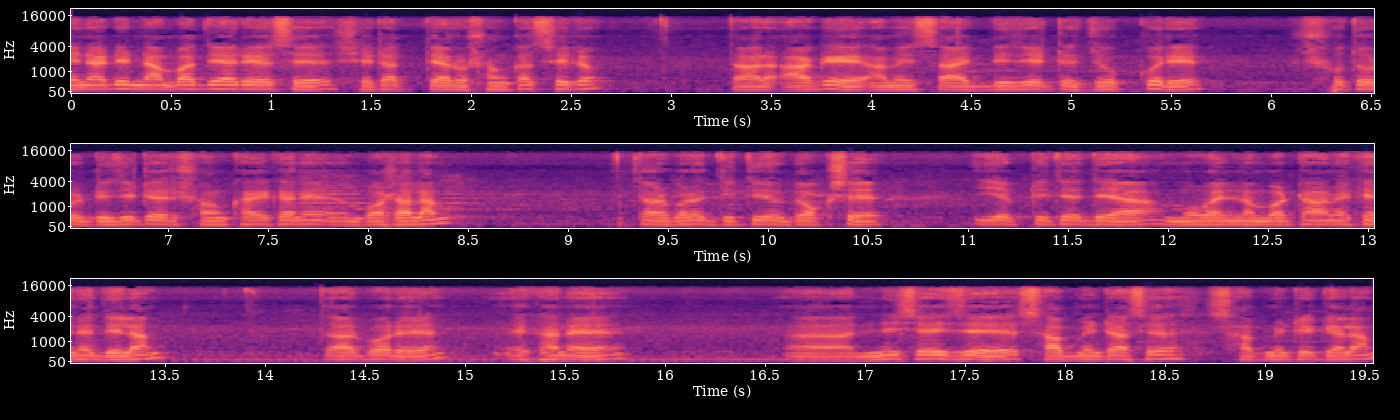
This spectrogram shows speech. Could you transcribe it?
এনআইডির নাম্বার দেওয়া রয়েছে, সেটা তেরো সংখ্যা ছিল। তার আগে আমি চার ডিজিট যোগ করে সতেরো ডিজিটের সংখ্যা এখানে বসালাম। তারপরে দ্বিতীয় বক্সে ইএফটিতে দেয়া মোবাইল নম্বরটা আমি এখানে দিলাম। তারপরে এখানে নিচেই যে সাবমিট আছে, সাবমিটে গেলাম।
